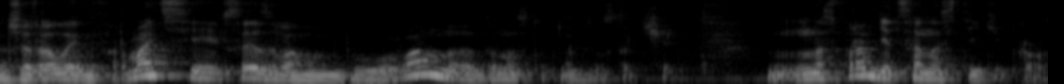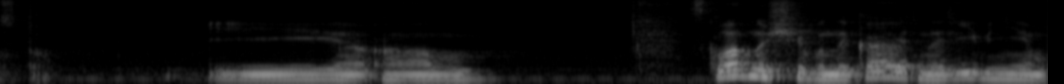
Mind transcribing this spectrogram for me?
джерела інформації. Все з вами був Іван. До наступних зустрічей. Насправді це настільки просто. І ем, складнощі виникають на рівні,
